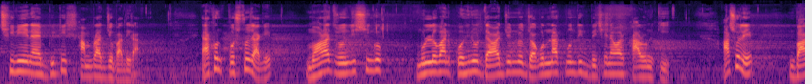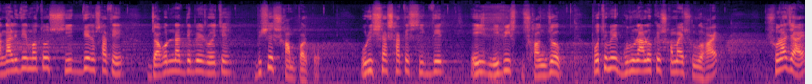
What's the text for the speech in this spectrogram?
ছিনিয়ে নেয় ব্রিটিশ সাম্রাজ্যবাদীরা। এখন প্রশ্ন জাগে, মহারাজ রঞ্জিত সিংহ মূল্যবান কোহিনুর দেওয়ার জন্য জগন্নাথ মন্দির বেছে নেওয়ার কারণ কি? আসলে, বাঙালিদের মতো শিখদের সাথে জগন্নাথ দেবের রয়েছে বিশেষ সম্পর্ক। উড়িষ্যার সাথে শিখদের এই নিবিড় সংযোগ প্রথমে গুরু নানকের সময় শুরু হয়। শোনা যায়,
